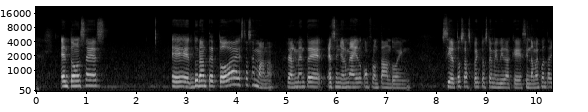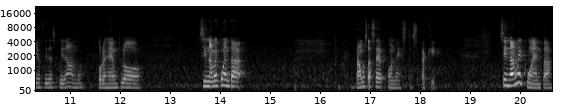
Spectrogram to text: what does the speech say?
Entonces, eh, durante toda esta semana, realmente el Señor me ha ido confrontando en ciertos aspectos de mi vida que sin darme cuenta yo fui descuidando. Por ejemplo, sin darme cuenta, vamos a ser honestos aquí. Sin darme cuenta,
